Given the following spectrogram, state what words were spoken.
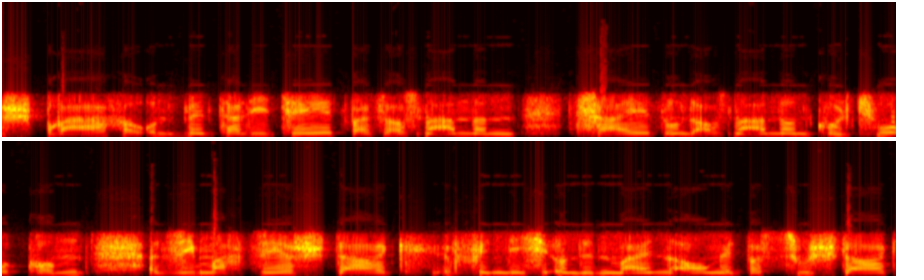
Sprache und Mentalität, weil es aus einer anderen Zeit und aus einer anderen Kultur kommt. Also sie macht sehr stark, finde ich, und in meinen Augen etwas zu stark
